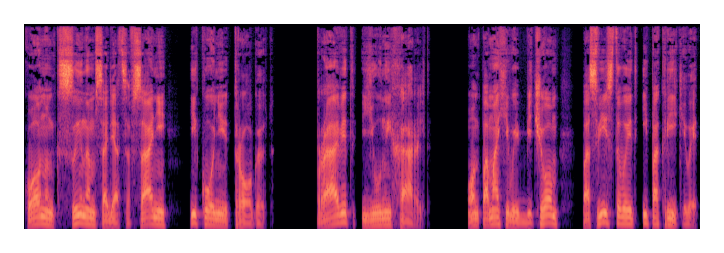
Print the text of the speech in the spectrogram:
Конунг с сыном садятся в сани, и кони трогают. Правит юный Харальд. Он помахивает бичом, посвистывает и покрикивает.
